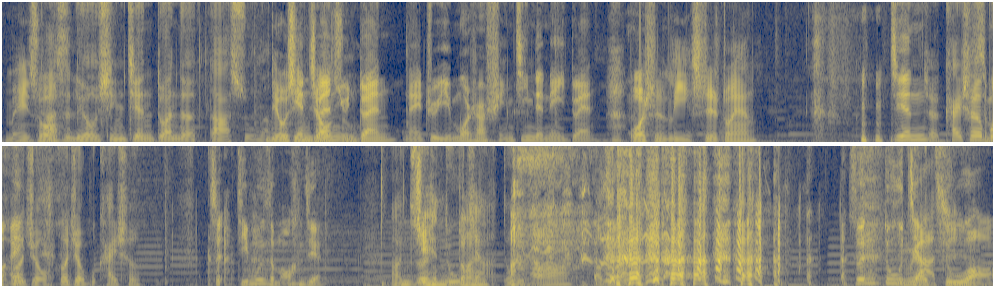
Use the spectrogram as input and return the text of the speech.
没错，他是流行尖端的大叔嘛？流行尖端、云端，乃至于末梢神经的那一端。我是李世端。尖，开车不喝酒，喝酒不开车。这题目是什么？忘记了。啊，尊都假都 啊。尊都假都哦。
